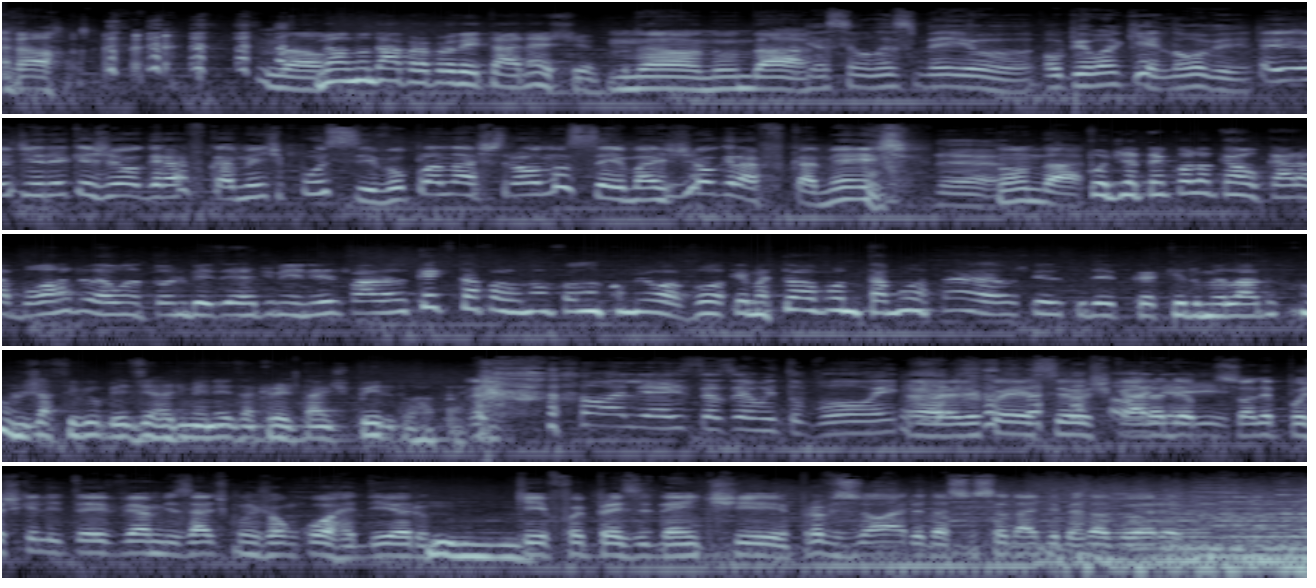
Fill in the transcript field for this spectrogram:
não. Não. Não, não dá pra aproveitar, né, Chico? Não, não dá. Ia ser um lance meio Obi-Wan Kenobi. Eu diria que é geograficamente possível. O plano astral eu não sei, mas geograficamente É. não dá. Podia até colocar o cara a bordo, é o Antônio Bezerra de Menezes, fala, o que que tá falando? Não, falando com meu avô. "Ok, mas teu avô não tá morto? Ah, eu acho que ele poderia ficar aqui do meu lado. Hum, já se viu Bezerra de Menezes acreditar em espírito, rapaz? Olha, isso ia ser muito bom, hein? É, ele conheceu os caras de- só depois que ele teve amizade com o João Cordeiro, que foi presidente provisório da Sociedade Libertadora.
